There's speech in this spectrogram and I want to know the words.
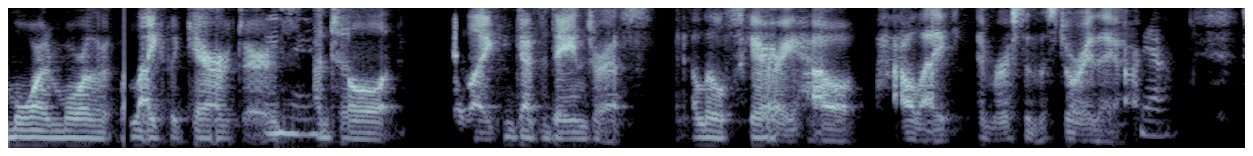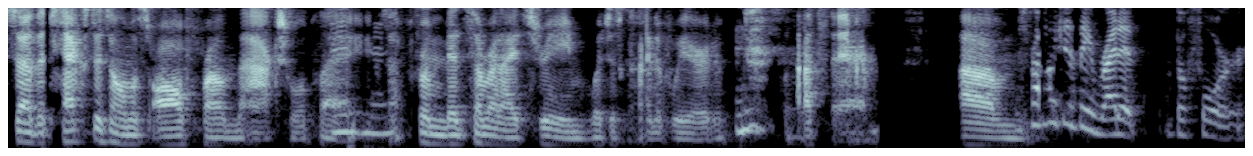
more and more like the characters Mhm. until it like gets dangerous. A little scary how how like immersed in the story they are. Yeah. So the text is almost all from the actual play, Mhm. except from Midsummer Night's Dream, which is kind of weird. that's there. Um, It's probably because they read it before.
